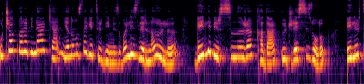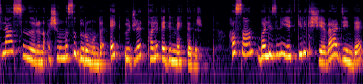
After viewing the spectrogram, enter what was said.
Uçaklara binerken yanımızda getirdiğimiz valizlerin ağırlığı belli bir sınıra kadar ücretsiz olup belirtilen sınırın aşılması durumunda ek ücret talep edilmektedir. Hasan valizini yetkili kişiye verdiğinde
